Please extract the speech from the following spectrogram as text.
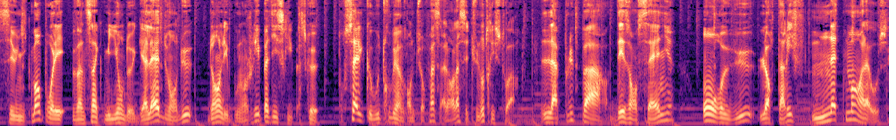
c'est uniquement pour les 25 millions de galettes vendues dans les boulangeries-pâtisseries. Parce que pour celles que vous trouvez en grande surface, alors là, c'est une autre histoire. La plupart des enseignes ont revu leurs tarifs nettement à la hausse.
